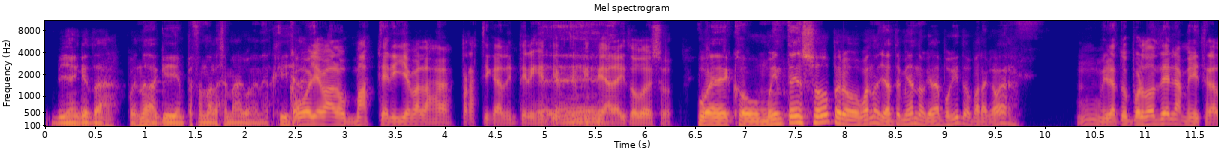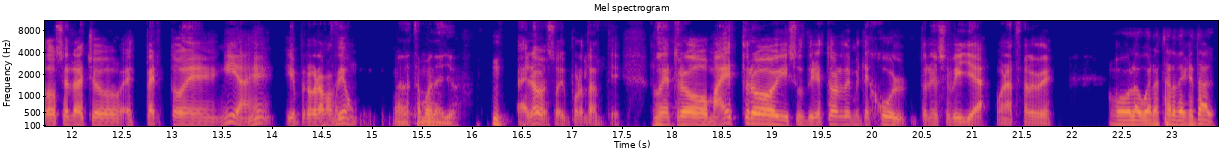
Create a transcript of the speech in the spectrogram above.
Bien, ¿qué tal? Pues nada, aquí empezando la semana con energía. ¿Cómo lleva los másteres y lleva las prácticas de inteligencia eh, artificial y todo eso? Pues como muy intenso, pero bueno, ya terminando, queda poquito para acabar. Mm, mira tú por dónde el administrador se lo ha hecho experto en IA ¿eh? y en programación. Bueno, estamos en ello. Bueno, eso es importante. Nuestro maestro y subdirector de Mite School, Antonio Sevilla, buenas tardes. Hola, buenas tardes, ¿qué tal?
